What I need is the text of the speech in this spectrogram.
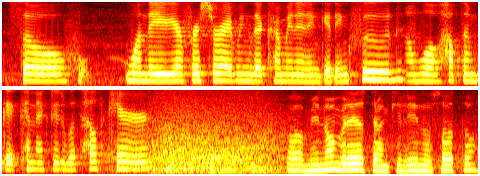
So when they are first arriving, they're coming in and getting food. And we'll help them get connected with healthcare. Oh, mi nombre es Tranquilino Soto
